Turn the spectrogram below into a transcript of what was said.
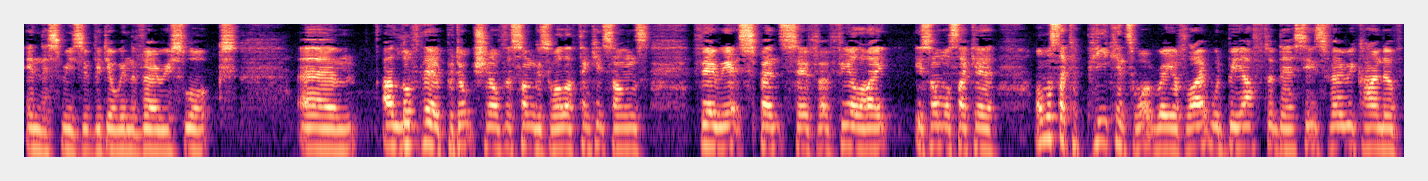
in this music video in the various looks. Um, I love the production of the song as well. I think it sounds very expensive. I feel like it's almost like a almost like a peek into what Ray of Light would be after this. It's very kind of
